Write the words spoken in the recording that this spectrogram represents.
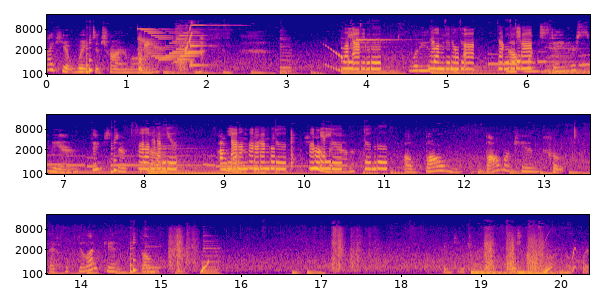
I can't wait to try them on. What do you think? Not one stain or smear. Thanks, Jessica. I want thank you. Here, man. A balm, Balmacaan coat. I hope you like it. Thump. Thank you, try it real quick.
